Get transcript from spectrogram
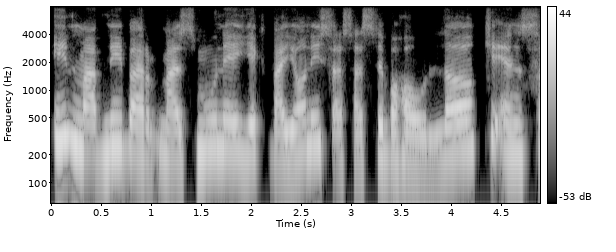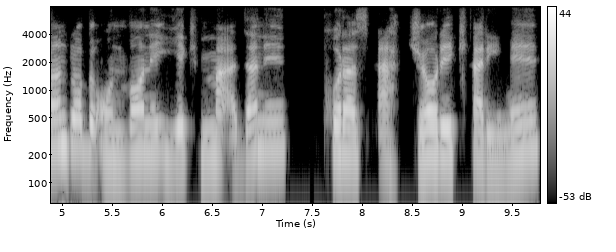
این مبنی بر مضمون یک بیانی است از حضرت بهاءالله که انسان را به عنوان یک معدن پر از احجار کریمه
